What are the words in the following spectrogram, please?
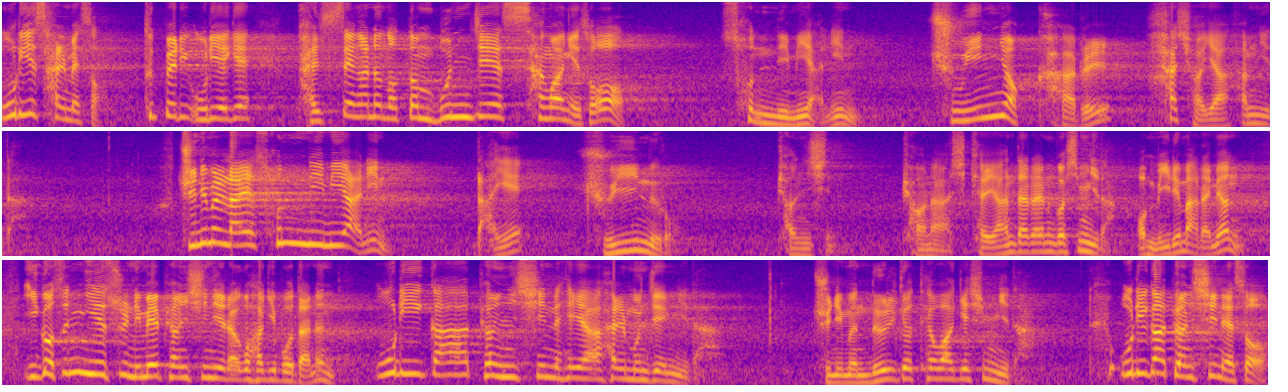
우리 삶에서 특별히 우리에게 발생하는 어떤 문제 상황에서 손님이 아닌 주인 역할을 하셔야 합니다. 주님을 나의 손님이 아닌 나의 주인으로 변신, 변화시켜야 한다는 것입니다. 엄밀히 말하면 이것은 예수님의 변신이라고 하기보다는 우리가 변신해야 할 문제입니다. 주님은 늘 곁에 와 계십니다. 우리가 변신해서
